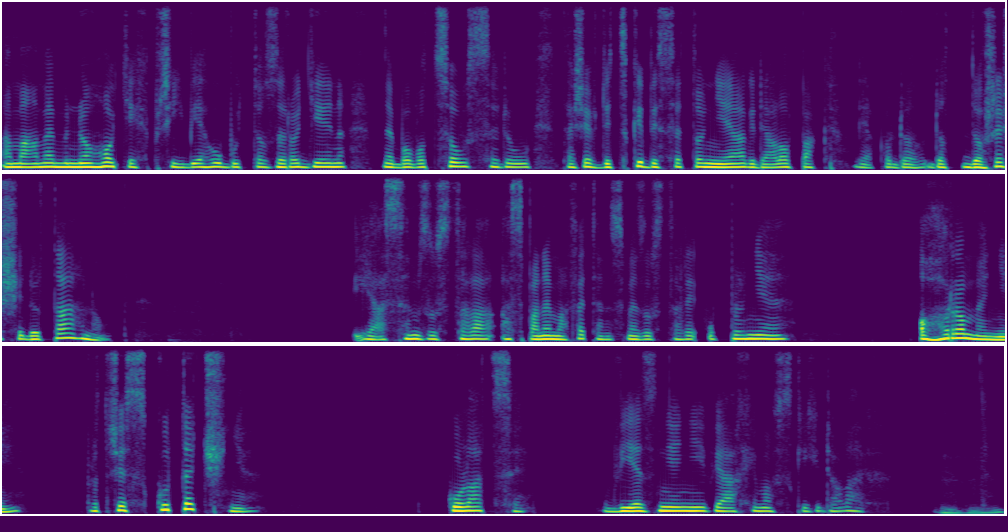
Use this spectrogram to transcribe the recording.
A máme mnoho těch příběhů, buď to z rodin nebo od sousedů, takže vždycky by se to nějak dalo pak jako do, do, dořešit, dotáhnout. Já jsem zůstala a s panem Afetem jsme zůstali úplně ohromeni, protože skutečně kulaci věznění v Jáchymovských dolech. Mm-hmm.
